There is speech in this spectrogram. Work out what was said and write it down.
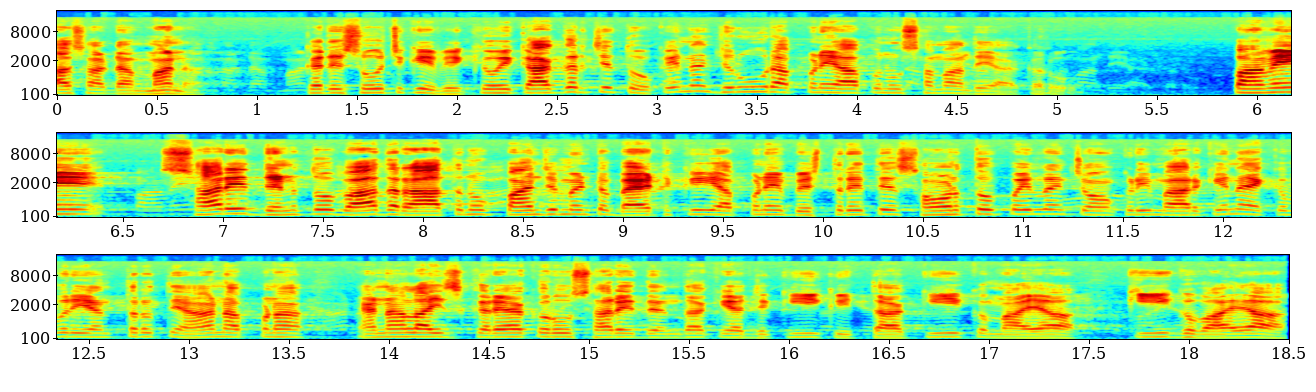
ਆ ਸਾਡਾ ਮਨ। ਕਦੇ ਸੋਚ ਕੇ ਵੇਖਿਓ, ਇਕਾਗਰ ਚਿਤ ਹੋ ਕੇ ਨਾ ਜਰੂਰ ਆਪਣੇ ਆਪ ਨੂੰ ਸਮਾਂ ਦਿਆ ਕਰੋ। ਭਾਵੇਂ ਸਾਰੇ ਦਿਨ ਤੋਂ ਬਾਅਦ ਰਾਤ ਨੂੰ 5 ਮਿੰਟ ਬੈਠ ਕੇ ਆਪਣੇ ਬਿਸਤਰੇ ਤੇ ਸੌਣ ਤੋਂ ਪਹਿਲਾਂ ਚੌਂਕੜੀ ਮਾਰ ਕੇ ਨਾ ਇੱਕ ਵਾਰੀ ਅੰਤਰ ਧਿਆਨ ਆਪਣਾ ਐਨਾਲਾਈਜ਼ ਕਰਿਆ ਕਰੋ ਸਾਰੇ ਦਿਨ ਦਾ ਕਿ ਅੱਜ ਕੀ ਕੀਤਾ, ਕੀ ਕਮਾਇਆ, ਕੀ ਗਵਾਇਆ,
